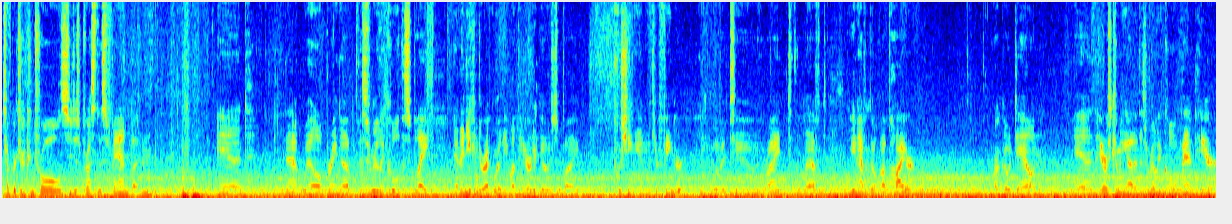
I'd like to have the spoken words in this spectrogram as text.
temperature controls, you just press this fan button and that will bring up this really cool display. And then you can direct where you want the air to go just by pushing in with your finger. You can move it to the right, to the left. You can have it go up higher or go down. And the air is coming out of this really cool vent here.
